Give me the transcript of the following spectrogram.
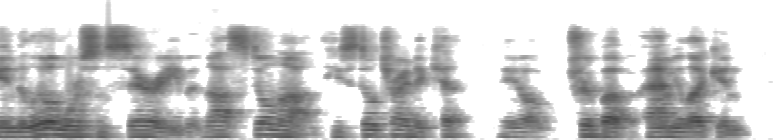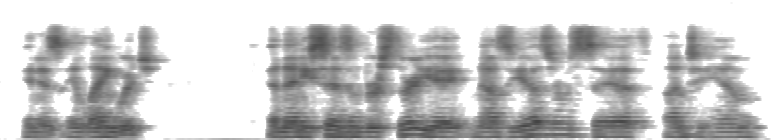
in a little more sincerity, but not still not. He's still trying to get, you know, trip up Amulek in, in his in language. And then he says in verse 38, Now Zeezrom saith unto him,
